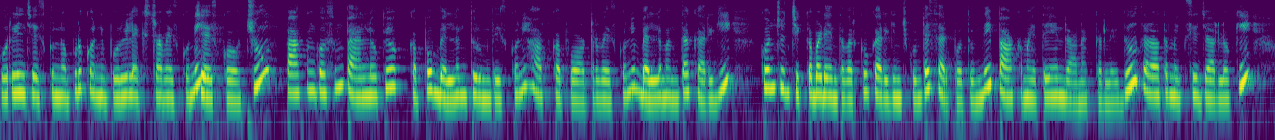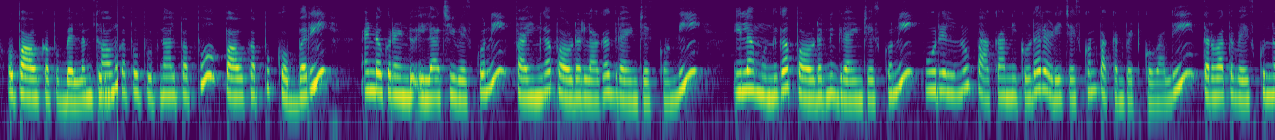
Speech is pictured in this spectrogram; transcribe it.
పూరీలు చేసుకున్నప్పుడు కొన్ని పూరీలు ఎక్స్ట్రా వేసుకొని చేసుకోవచ్చు. పాకం కోసం ప్యాన్లో లోకి ఒక కప్పు బెల్లం తురుము తీసుకొని హాఫ్ కప్ వాటర్ వేసుకొని బెల్లం అంతా కరిగి కొంచెం చిక్కబడేంత వరకు కరిగించుకుంటే సరిపోతుంది. పాకం అయితే ఏం రానక్కర్లేదు. తర్వాత మిక్సీ జార్లోకి ఒక పావు కప్పు బెల్లం తురుము కప్పు పుట్నాల పప్పు ఒక పావు కప్పు కొబ్బరి అండ్ ఒక రెండు ఇలాచీ వేసుకొని ఫైన్గా పౌడర్ లాగా గ్రైండ్ చేసుకోండి. ఇలా ముందుగా పౌడర్ని గ్రైండ్ చేసుకొని పూరీలను పాకాన్ని కూడా రెడీ చేసుకొని పక్కన పెట్టుకోవాలి. తర్వాత వేసుకున్న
